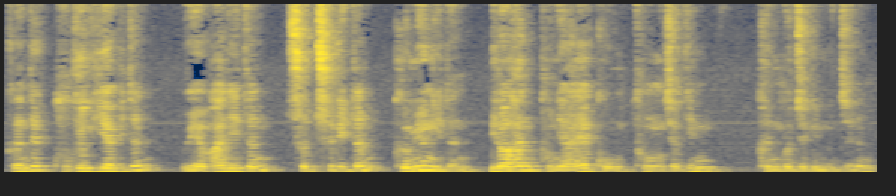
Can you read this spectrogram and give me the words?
그런데 국유기업이든 외환이든 수출이든 금융이든 이러한 분야의 공통적인 근본적인 문제는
